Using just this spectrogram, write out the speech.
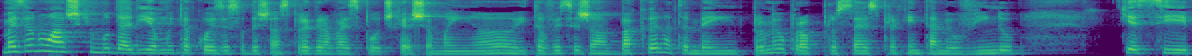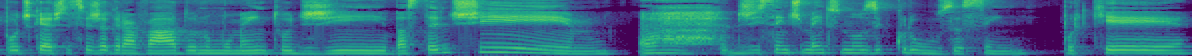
Mas eu não acho que mudaria muita coisa se eu deixasse para gravar esse podcast amanhã e talvez seja bacana também para o meu próprio processo, para quem está me ouvindo, que esse podcast seja gravado num momento de bastante ah, de sentimentos nus e cruz, assim, porque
